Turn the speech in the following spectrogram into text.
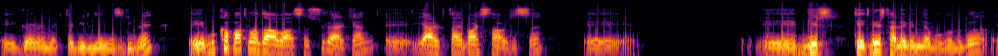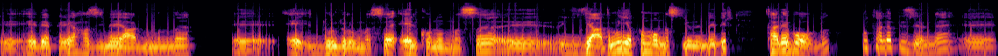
e, görülmekte bildiğiniz gibi. E, bu kapatma davası sürerken e, Yargıtay Başsavcısı e, e, bir tedbir talebinde bulundu. E, HDP'ye hazine yardımını e, e, durdurulması, el konulması, e, yardımın yapılmaması yönünde bir talep oldu. Bu talep üzerine e,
